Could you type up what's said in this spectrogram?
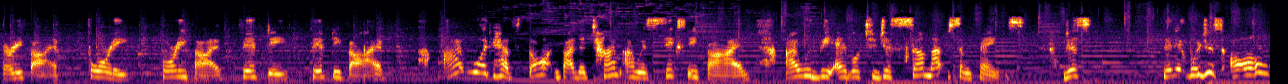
35, 40, 45, 50, 55, I would have thought by the time I was 65, I would be able to just sum up some things. Just that it would just all,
